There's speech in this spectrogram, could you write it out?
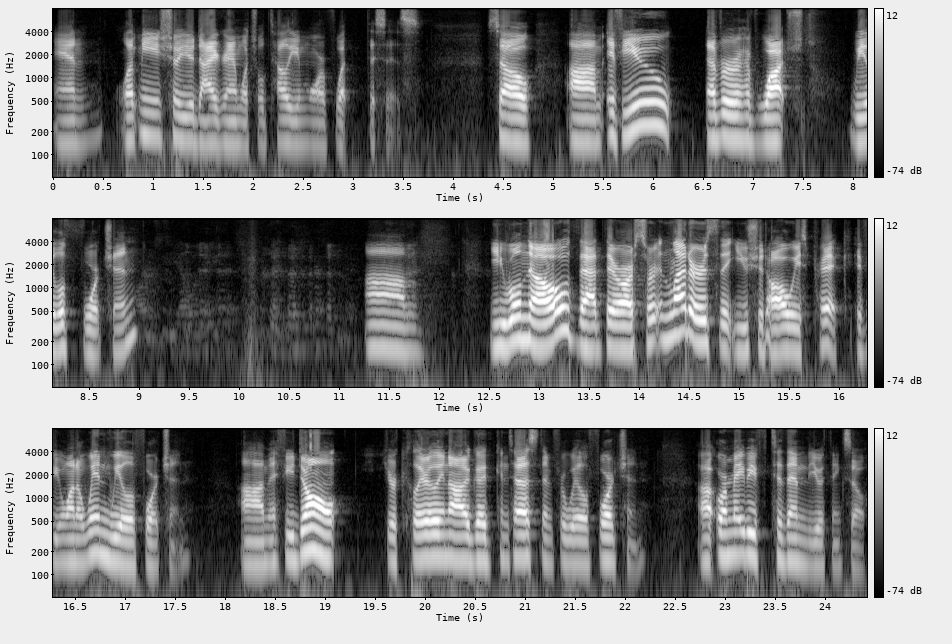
And let me show you a diagram which will tell you more of what this is. So um, if you ever have watched Wheel of Fortune, um, you will know that there are certain letters that you should always pick if you want to win Wheel of Fortune. Um, if you don't, you're clearly not a good contestant for Wheel of Fortune. Uh, or maybe to them you would think so.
